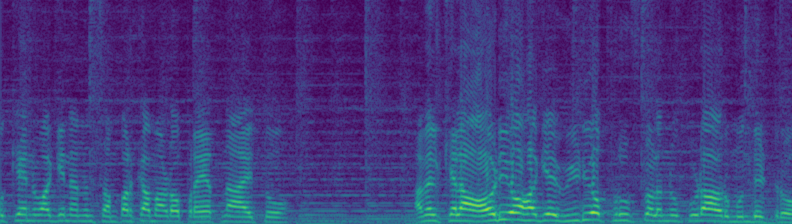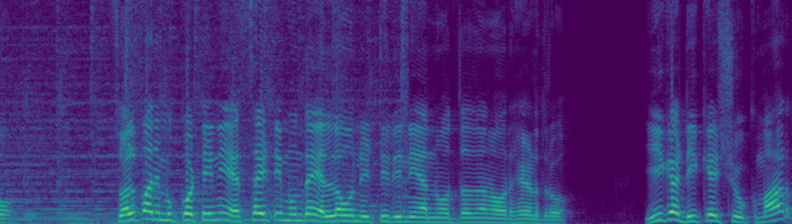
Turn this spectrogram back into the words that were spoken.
ಮುಖೇನವಾಗಿ ನನ್ನ ಸಂಪರ್ಕ ಮಾಡೋ ಪ್ರಯತ್ನ ಆಯ್ತು. ಆಮೇಲೆ ಕೆಲ ಆಡಿಯೋ ಹಾಗೆ ವಿಡಿಯೋ ಪ್ರೂಫ್ಗಳನ್ನು ಕೂಡ ಅವ್ರು ಮುಂದಿಟ್ರು. ಸ್ವಲ್ಪ ನಿಮಗೆ ಕೊಟ್ಟಿನಿ ಎಸ್ ಐ ಟಿ ಮುಂದೆ ಎಲ್ಲವನ್ನು ಇಟ್ಟಿದ್ದೀನಿ ಅನ್ನೋದನ್ನು ಅವ್ರು ಹೇಳಿದ್ರು. ಈಗ ಡಿ ಕೆ ಶಿವಕುಮಾರ್?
